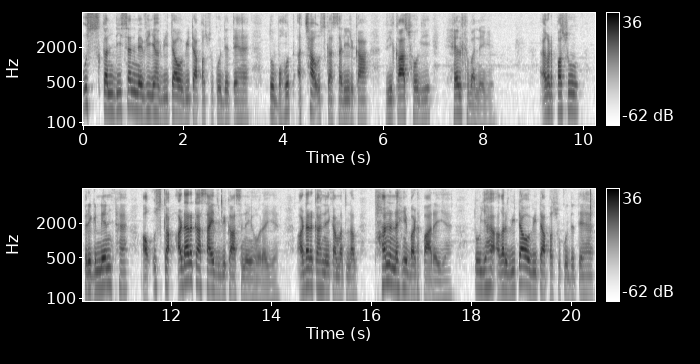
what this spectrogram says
उस कंडीशन में भी यह बीटा और बीटा पशु को देते हैं तो बहुत अच्छा उसका शरीर का विकास होगी, हेल्थ बनेगी। अगर पशु प्रेग्नेंट है और उसका अडर का साइज़ विकास नहीं हो रही है। अडर कहने का मतलब थन नहीं बढ़ पा रही है। तो यह अगर और बीटा पशु को देते हैं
